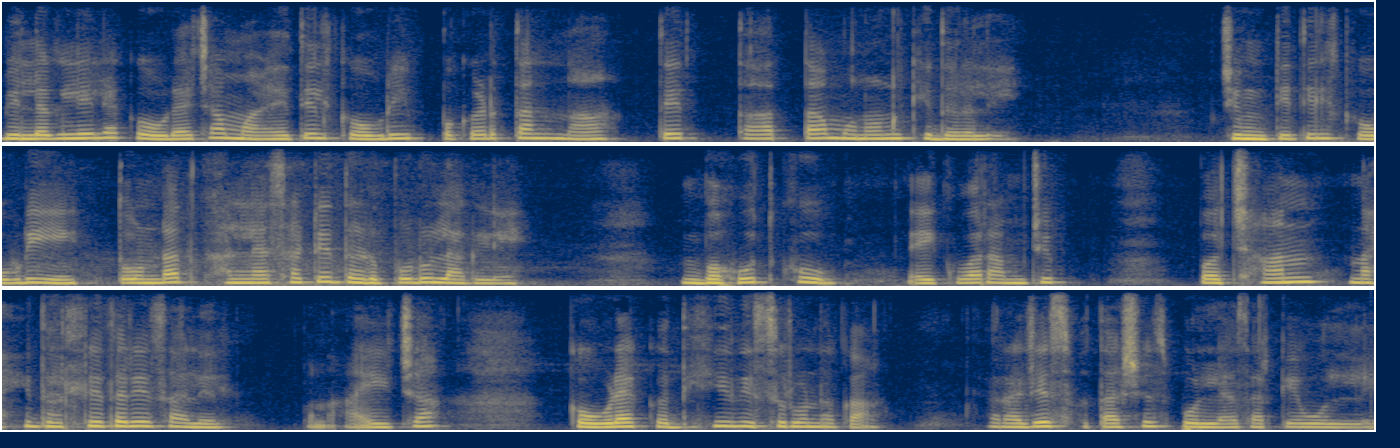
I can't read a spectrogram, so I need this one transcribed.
बिलगलेल्या कवड्याच्या माळेतील कवडी पकडताना ते ताता म्हणून खिदळले. चिमटीतील कवडी तोंडात घालण्यासाठी धडपडू लागले. बहुत खूप. एकवार आमची पछान नाही धरली तरी चालेल. पण आईच्या कवड्या कधीही विसरू नका राजे स्वतःशीच बोलल्यासारखे बोलले.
